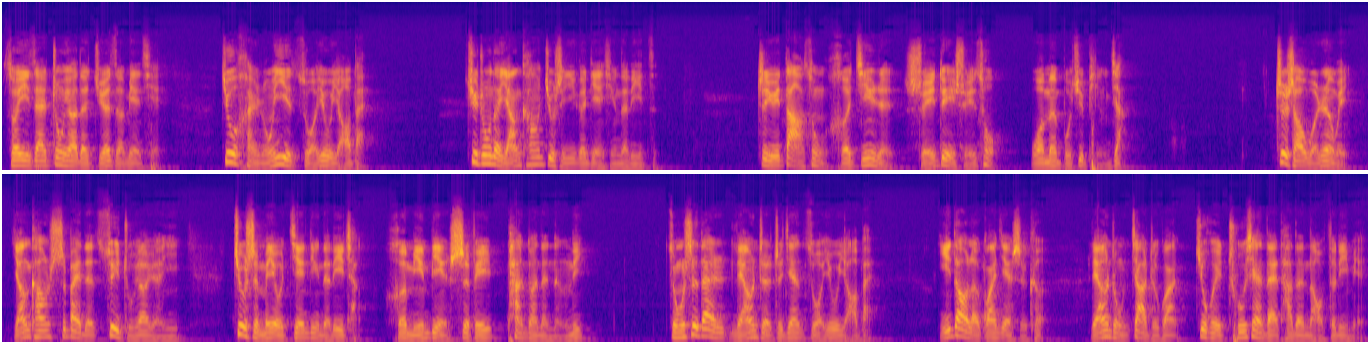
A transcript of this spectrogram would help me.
所以在重要的抉择面前，就很容易左右摇摆。剧中的杨康就是一个典型的例子。至于大宋和金人谁对谁错，我们不去评价。至少我认为，杨康失败的最主要原因，就是没有坚定的立场和明辨是非判断的能力，总是在两者之间左右摇摆。一到了关键时刻，两种价值观就会出现在他的脑子里面，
